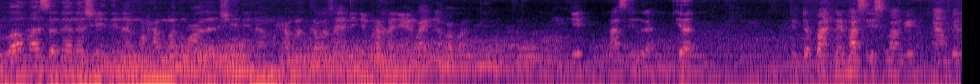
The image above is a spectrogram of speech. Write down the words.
Allahumma salli ala Sayyidina Muhammad wa ala Sayyidina Muhammad. Kalau saya dijemrakannya yang lain nggak apa-apa. Oke, Mas Indra. Ya. Depannya Mas Isma nggih, ngambil.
